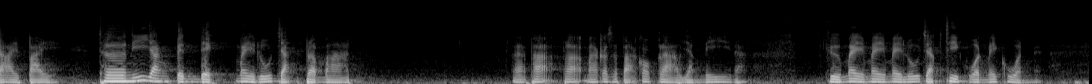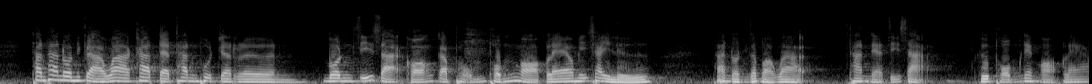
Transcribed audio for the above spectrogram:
จายไป เธอนี้ยังเป็นเด็กไม่รู้จักประมาณ พระพระมากัสปะก็กล่าวอย่างนี้นะคือไม่ไม่ไม่รู้จักที่ควรไม่ควร ท่านพระนนท์กล่าวว่าข้าแต่ท่านผู้เจริญ บนศีรษะของกับผมผมหงอกแล้วไม่ใช่หรือ พระนนท์ก็บอกว่าท่านเนี่ยศีรษะ คือผมเนี่ยงอกแล้ว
